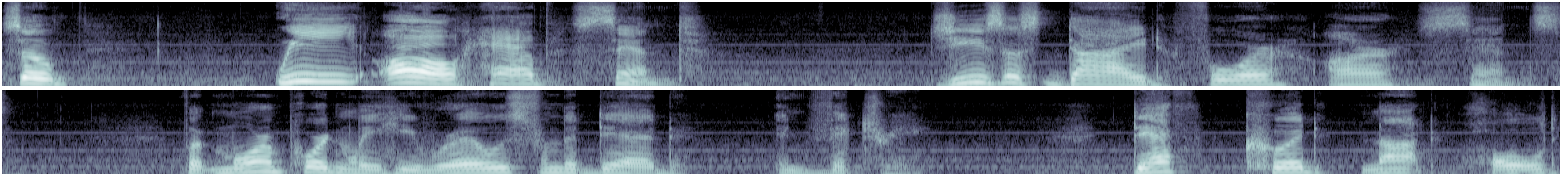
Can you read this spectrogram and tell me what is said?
So we all have sinned. Jesus died for our sins. But more importantly, he rose from the dead in victory. Death could not hold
